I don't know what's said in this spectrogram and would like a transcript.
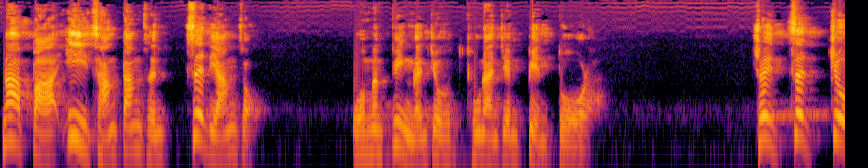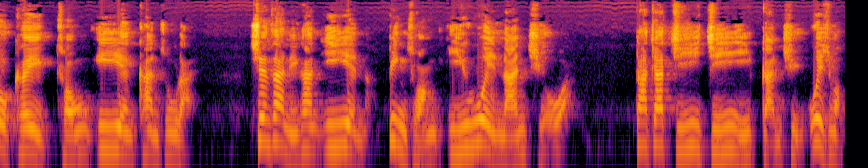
那把异常当成这两种，我们病人就突然间变多了。所以这就可以从医院看出来。现在你看医院呐，病床一位难求啊，大家急急于赶去。为什么？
